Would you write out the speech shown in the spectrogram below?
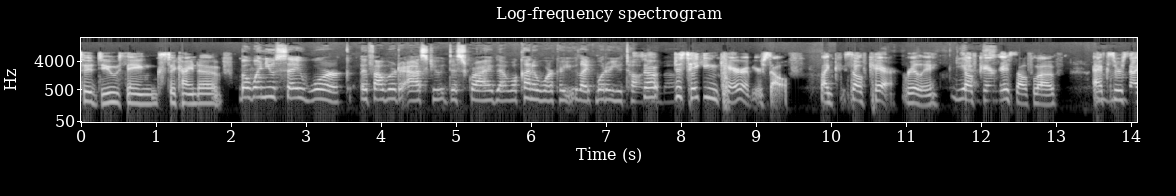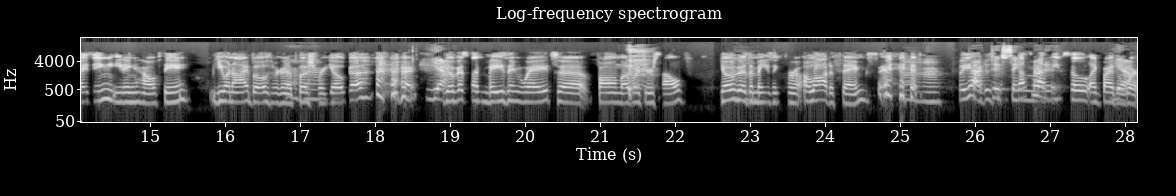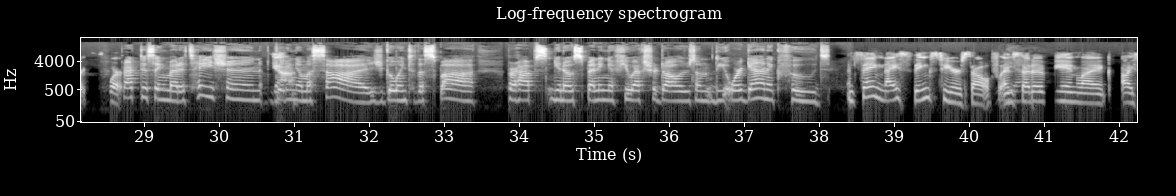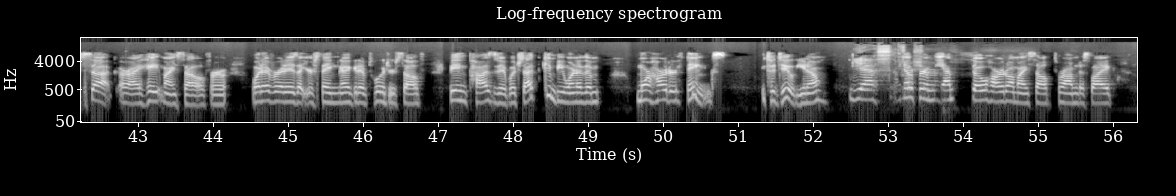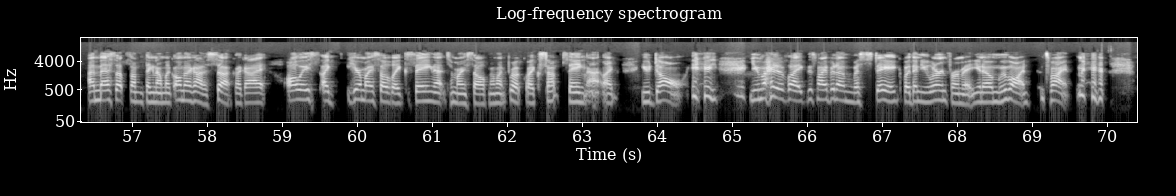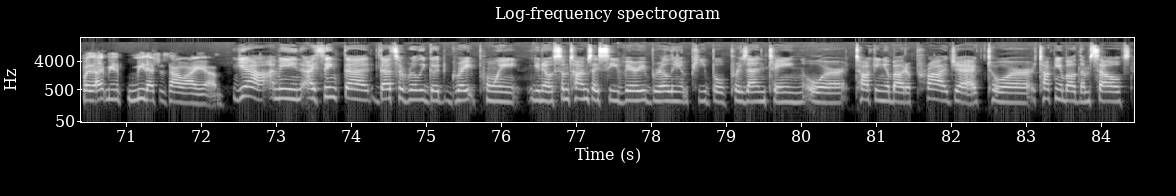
to do things to kind of. But when you say work, if I were to ask you, describe that, what kind of work are you like? What are you talking so, about? Just taking care of yourself, like self care, really. Yes. Self care is self love. Mm-hmm. Exercising, eating healthy, you and I both are going to push for yoga. yeah. Yoga's an amazing way to fall in love with yourself. Yoga is mm-hmm. amazing for a lot of things. Mm-hmm. but yeah, Practicing just, that's what I mean. So, like by the yeah. work, work. Practicing meditation, yeah. getting a massage, going to the spa, perhaps, you know, spending a few extra dollars on the organic foods and saying nice things to yourself yeah. instead of being like, I suck or I hate myself or whatever it is that you're saying negative towards yourself, being positive, which that can be one of the more harder things to do, you know? Yes. I know for, for me, I'm so hard on myself to where I'm just like, I mess up something and I'm like, oh my God, I suck. Like I, always I hear myself like saying that to myself and I'm like, Brooke, like stop saying that. Like you don't. you might have like this might have been a mistake, but then you learn from it, you know, move on. It's fine. but I mean me that's just how I am. Yeah, I mean, I think that that's a really good great point. You know, sometimes I see very brilliant people presenting or talking about a project or talking about themselves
